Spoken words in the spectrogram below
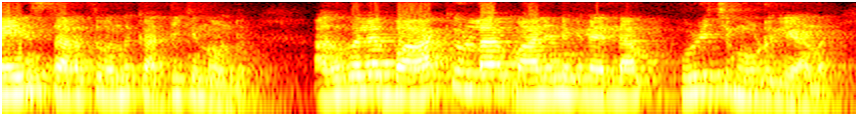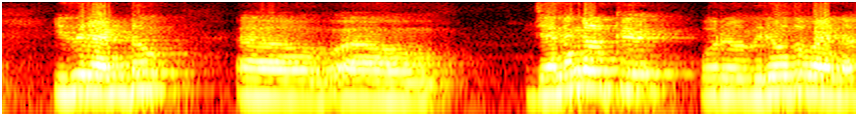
മെയിൻ സ്ഥലത്ത് വന്ന് കത്തിക്കുന്നുണ്ട്. അതുപോലെ ബാക്കിയുള്ള മാലിന്യങ്ങളെല്ലാം കുഴിച്ചു മൂടുകയാണ്. ഇത് രണ്ടും ജനങ്ങൾക്ക് ഒരു വിരോധമായ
